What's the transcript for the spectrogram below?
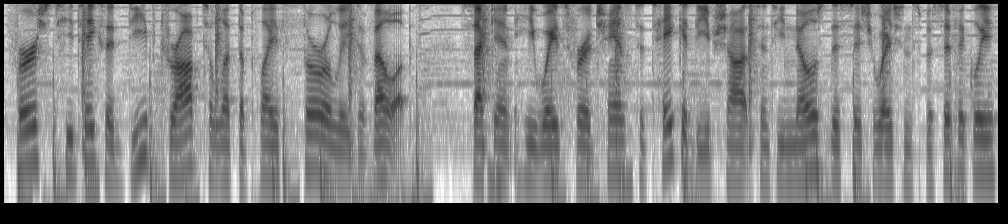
First, he takes a deep drop to let the play thoroughly develop. Second, he waits for a chance to take a deep shot since he knows this situation specifically.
